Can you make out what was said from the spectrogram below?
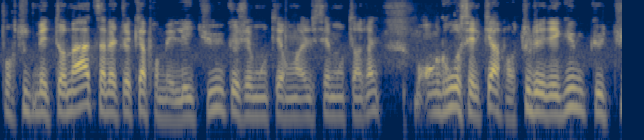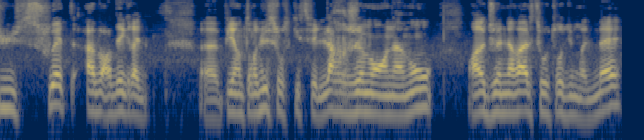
pour toutes mes tomates, ça va être le cas pour mes laitues que j'ai monté en, en graines. Bon, en gros, c'est le cas pour tous les légumes que tu souhaites avoir des graines. Euh, bien entendu, sur ce qui se fait largement en amont, en règle générale, c'est autour du mois de mai.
